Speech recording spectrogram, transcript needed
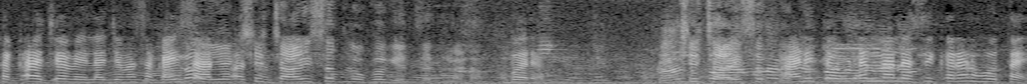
सकाळच्या वेळेला जेव्हा सकाळी सात एकशे पासून चाळीसच लोक घेतलेत मॅडम. बरं. एकशे चाळीसच आणि तेवढ्यांना लसीकरण होत आहे.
